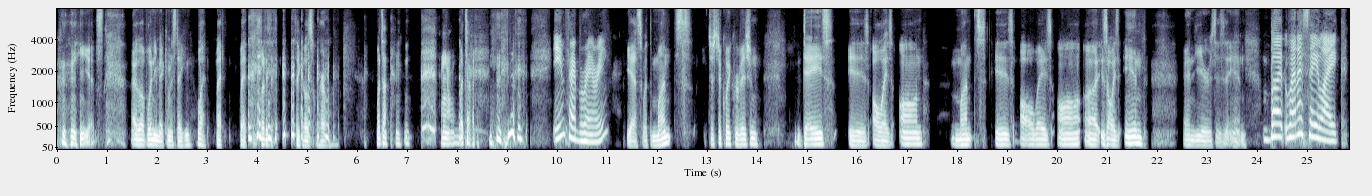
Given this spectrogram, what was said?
yes. I love when you make a mistake. What? What? What? What is it? It's like, oh, it's horrible. What's up? What's happening? In February. yes, with months, just a quick revision. Days is always on. Months is always on. Uh, is always in, and years is in. But when I say like,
